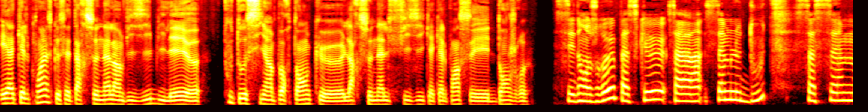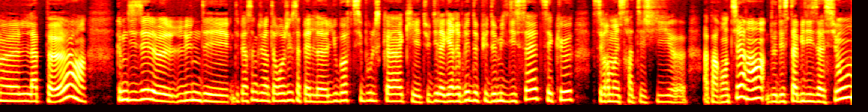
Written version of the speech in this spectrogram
Et à quel point est-ce que cet arsenal invisible, il est euh, tout aussi important que l'arsenal physique? À quel point c'est dangereux? C'est dangereux parce que ça sème le doute, ça sème euh, la peur, comme disait l'une des, personnes que j'ai interrogées, qui s'appelle euh, Lyubov Tsibulska, qui étudie la guerre hybride depuis 2017, c'est que c'est vraiment une stratégie euh, à part entière hein, de déstabilisation.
